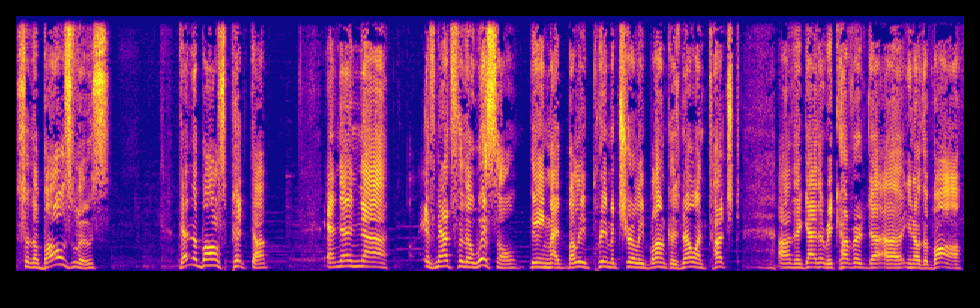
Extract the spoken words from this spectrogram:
So the ball's loose. Then the ball's picked up, and then uh, if not for the whistle being, I believe, prematurely blown because no one touched uh, the guy that recovered, uh, uh, you know, the ball.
